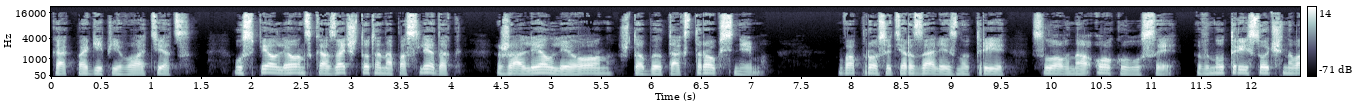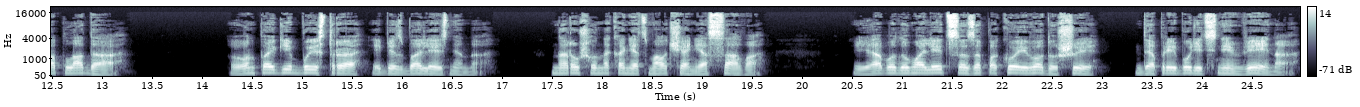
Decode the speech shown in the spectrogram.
Как погиб его отец? Успел ли он сказать что-то напоследок? Жалел ли он, что был так строг с ним? Вопросы терзали изнутри, словно окулусы, внутри сочного плода. Он погиб быстро и безболезненно. Нарушил, наконец, молчание Сава. «Я буду молиться за покой его души, да пребудет с ним Вейна».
